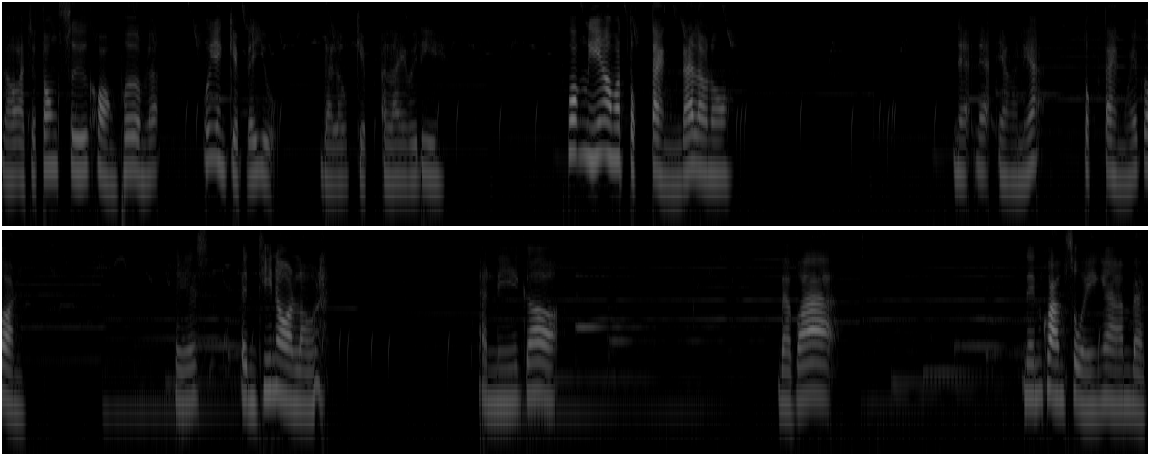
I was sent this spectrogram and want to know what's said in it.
เราอาจจะต้องซื้อของเพิ่มแล้วก็ยังเก็บได้อยู่เดี๋ยวเราเก็บอะไรไว้ดี พวกนี้เอามาตกแต่งได้แล้วเนาะเนี่ยเนี่ยอย่างอันเนี้ยตกแต่งไว้ก่อนเพสเป็นที่นอนเรา อันนี้ก็ แบบว่า เน้นความสวยงามแบบ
